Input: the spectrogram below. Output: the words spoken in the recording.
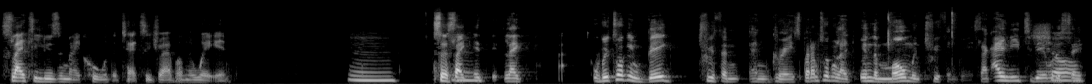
slightly losing my cool with the taxi driver on the way in. Mm. So it's like, mm. it, like we're talking big truth and, and grace, but I'm talking like in the moment truth and grace. Like I need to be able sure. to say,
